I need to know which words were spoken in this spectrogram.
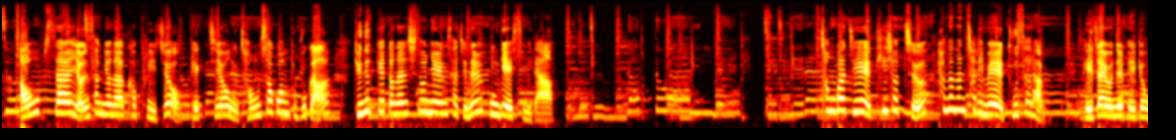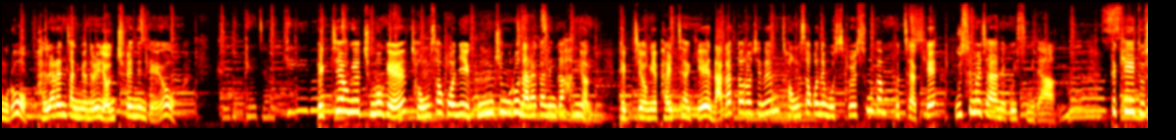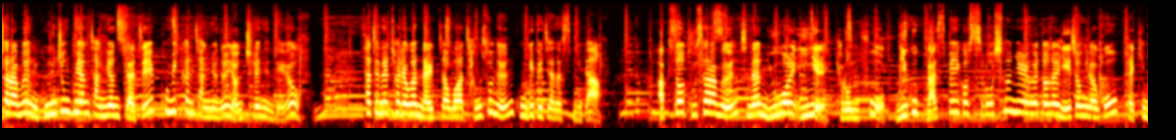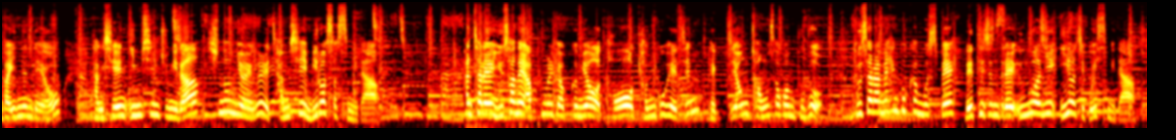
9살 연상연하 커플이죠. 백지영, 정석원 부부가 뒤늦게 떠난 신혼여행 사진을 공개했습니다. 청바지에 티셔츠, 편안한 차림의 두 사람, 대자연을 배경으로 발랄한 장면을 연출했는데요. 백지영의 주먹에 정석원이 공중으로 날아가는가 하면 백지영의 발차기에 나가 떨어지는 정석원의 모습을 순간 포착해 웃음을 자아내고 있습니다. 특히 두 사람은 공중부양 장면까지 코믹한 장면을 연출했는데요. 사진을 촬영한 날짜와 장소는 공개되지 않았습니다. 앞서 두 사람은 지난 6월 2일 결혼 후 미국 라스베이거스로 신혼여행을 떠날 예정이라고 밝힌 바 있는데요. 당시엔 임신 중이라 신혼여행을 잠시 미뤘었습니다. 한 차례 유산의 아픔을 겪으며 더 견고해진 백지영, 정석원 부부. 두 사람의 행복한 모습에 네티즌들의 응원이 이어지고 있습니다.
